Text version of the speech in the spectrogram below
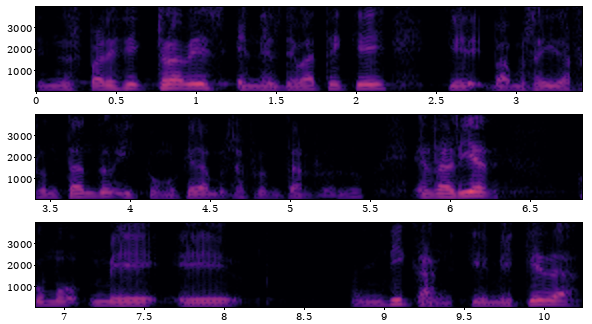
nos parece, claves en el debate que, que, vamos a ir afrontando y como queramos afrontarlo. ¿no? En realidad, como me indican que me queda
